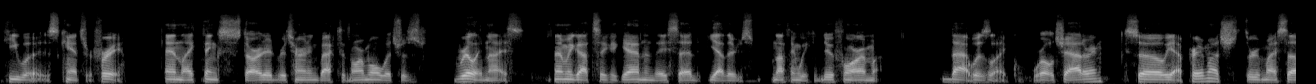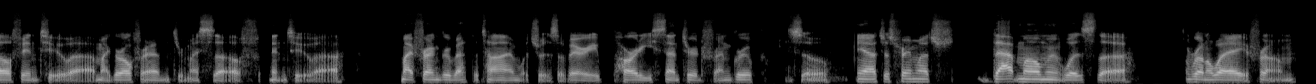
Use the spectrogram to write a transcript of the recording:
he was cancer free and like things started returning back to normal which was really nice. Then we got sick again and they said yeah there's nothing we can do for him. That was like world shattering so yeah pretty much threw myself into uh, my girlfriend threw myself into uh, my friend group at the time which was a very party centered friend group. So yeah just pretty much that moment was the run away from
